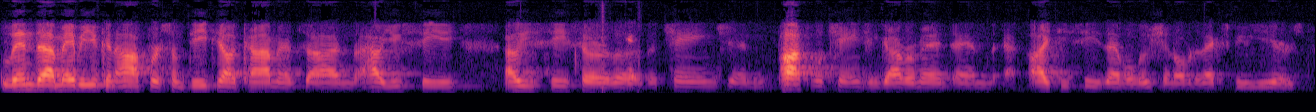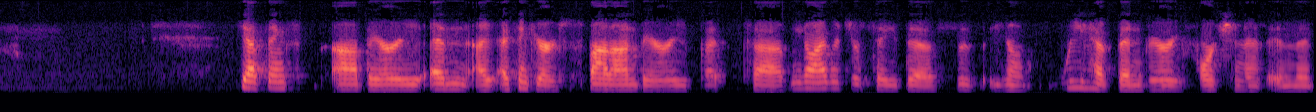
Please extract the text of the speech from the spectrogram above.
Linda, maybe you can offer some detailed comments on how you see how you see sort of the, change and possible change in government and ITC's evolution over the next few years. Yeah, thanks, uh, Barry. And I, I, think you're spot on, Barry. But uh, you know, I would just say this: is you know, we have been very fortunate in that,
